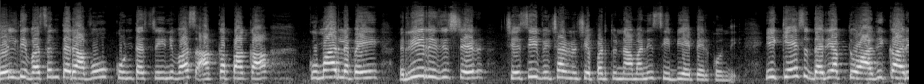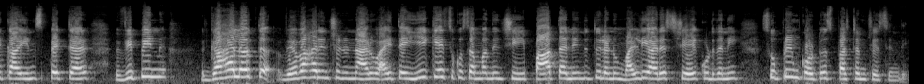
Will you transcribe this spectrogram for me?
వెల్ది వసంతరావు కుంట శ్రీనివాస్ అక్కపాక కుమార్లపై రీ రిజిస్టర్ చేసి విచారణ చేపడుతున్నామని సిబిఐ పేర్కొంది. ఈ కేసు దర్యాప్తు అధికారిక ఇన్స్పెక్టర్ విపిన్ గహలోత్ వ్యవహరించనున్నారు. అయితే ఈ కేసుకు సంబంధించి పాత నిందితులను మళ్ళీ అరెస్ట్ చేయకూడదని సుప్రీంకోర్టు స్పష్టం చేసింది.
